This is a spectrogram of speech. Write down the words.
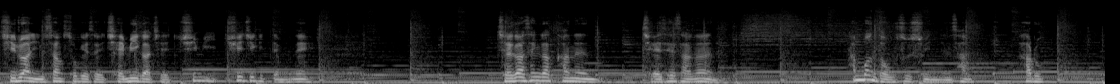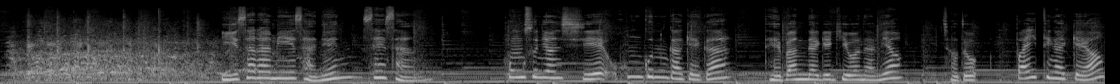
지루한 일상 속에서의 재미가 제 취미, 취지이기 때문에 제가 생각하는 제 세상은 한 번 더 웃을 수 있는 삶 하루 이 사람이 사는 세상. 홍순현 씨의 홍군 가게가 대박나게 기원하며 저도 파이팅 할게요.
